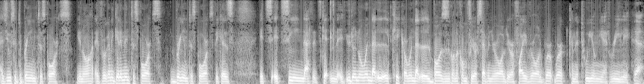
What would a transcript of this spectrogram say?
as you said to bring them to sports you know if we're going to get them into sports bring them to sports because it's it's seeing that it's getting you don't know when that little kick or when that little buzz is going to come for your seven year old or your five year old we're, we're kind of too young yet really Yeah.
